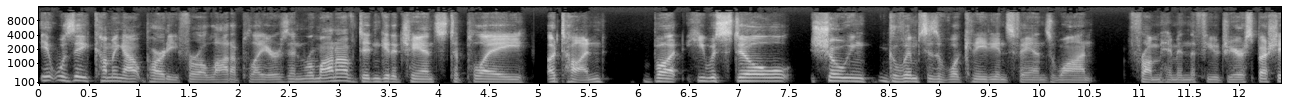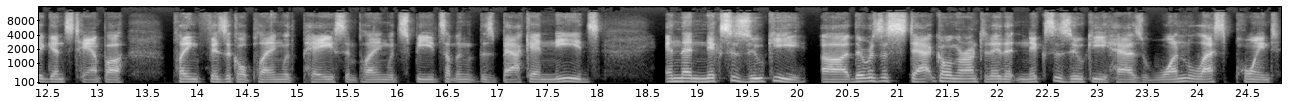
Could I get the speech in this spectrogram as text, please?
It was a coming out party for a lot of players, and Romanov didn't get a chance to play a ton, but he was still showing glimpses of what Canadiens fans want from him in the future, especially against Tampa, playing physical, playing with pace, and playing with speed, something that this back end needs. And then Nick Suzuki, uh, there was a stat going around today that Nick Suzuki has one less point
